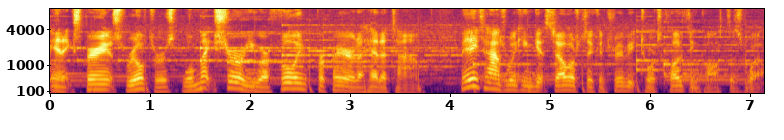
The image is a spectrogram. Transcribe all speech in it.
and experienced realtors will make sure you are fully prepared ahead of time. Many times we can get sellers to contribute towards closing costs as well.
